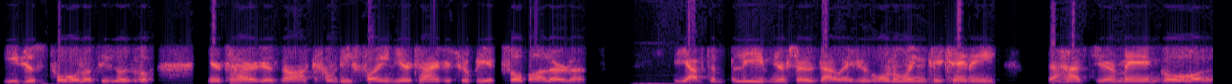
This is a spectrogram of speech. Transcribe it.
he just told us, he goes, look, your target is not a county fine, your target should be a club all Ireland. You have to believe in yourself that way. If you're going to win Kilkenny, that has to your main goal.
